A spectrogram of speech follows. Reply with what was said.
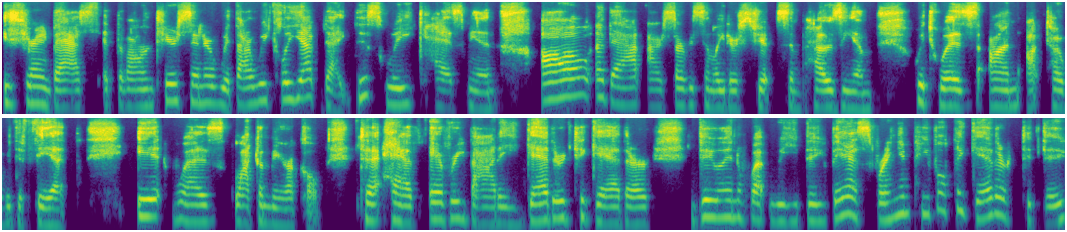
it's Sharon Bass at the Volunteer Center with our weekly update. This week has been all about our Service and Leadership Symposium, which was on October the 5th. It was like a miracle to have everybody gathered together doing what we do best, bringing people together to do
